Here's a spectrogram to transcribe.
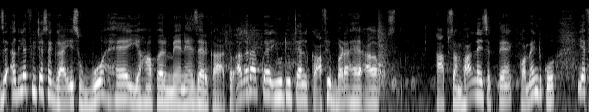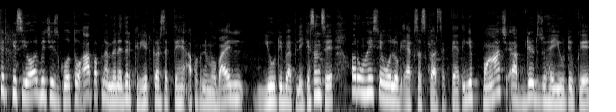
जो अगला फीचर है गाइस वो है यहाँ पर मैनेजर का। तो अगर आपका यूट्यूब चैनल काफ़ी बड़ा है, आप आप संभाल नहीं सकते हैं कमेंट को, या फिर किसी और भी चीज़ को तो आप अपना मैनेजर क्रिएट कर सकते हैं, आप अपने मोबाइल यूट्यूब एप्लीकेशन से, और वहीं से वो लोग एक्सेस कर सकते हैं। तो ये पाँच अपडेट जो है यूट्यूब के,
